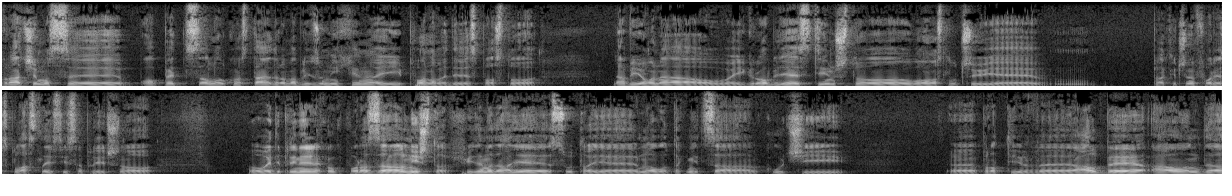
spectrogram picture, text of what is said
vraćamo se opet sa low cost aerodroma blizu Mihina i ponovo je 90% aviona ovaj, groblje, s tim što u ovom slučaju je praktično euforija splasla i stisna prilično ovaj, deprimiri na koliko poraza, ali ništa, idemo dalje, sutra je nova utakmica kući e, protiv e, Albe, a onda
